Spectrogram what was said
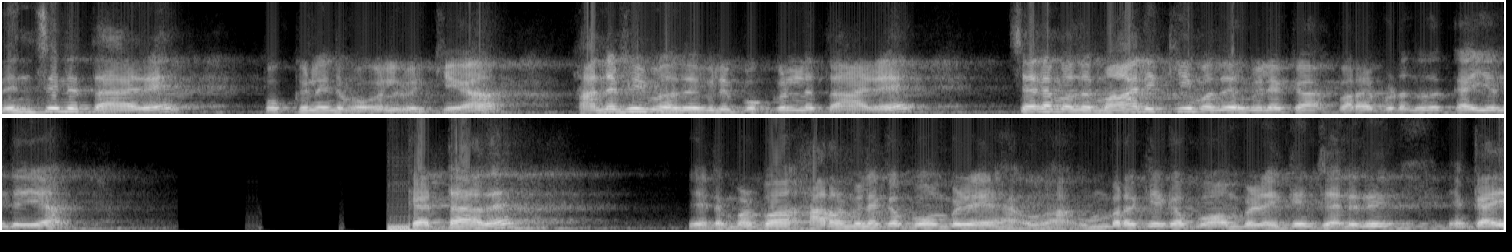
നെഞ്ചിന് താഴെ പൊക്കിളിന് മുകളിൽ വെക്കുക. ഹനഫി മധബിൽ പൊക്കിളിന് താഴെ ചില മത മാലിക്കി മതഹബിലൊക്കെ പറയപ്പെടുന്നത് കൈ എന്ത് ചെയ്യാം? കെട്ടാതെ നമ്മളിപ്പോ ഹറമിലൊക്കെ പോകുമ്പോഴേ ഉമ്പറക്കൊക്കെ പോകുമ്പോഴേക്കും ചിലര് കൈ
